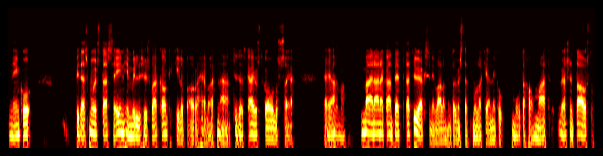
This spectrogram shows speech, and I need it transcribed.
niin kuin pitäisi muistaa se inhimillisyys, vaikka onkin kilpaurheilua, että nämä tytöt käy just koulussa ja, ja, ja mä en ainakaan tee tätä työkseni valmentumista, että mullakin on niinku muuta hommaa, että myös ne taustat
